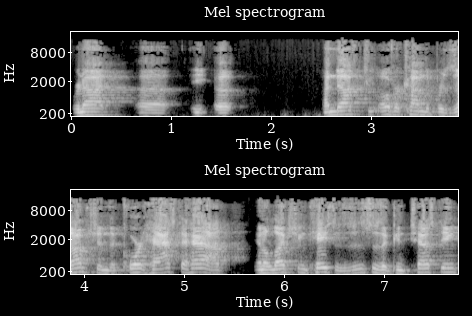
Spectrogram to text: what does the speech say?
were not uh, uh, enough to overcome the presumption the court has to have in election cases. This is a contesting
